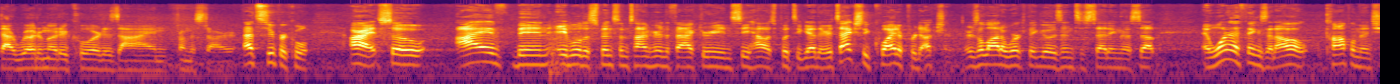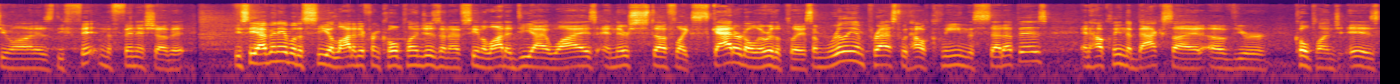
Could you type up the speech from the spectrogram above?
that rotomolded cooler design from the start. That's super cool. All right, so I've been able to spend some time here in the factory and see how it's put together. It's actually quite a production. There's a lot of work that goes into setting this up. And one of the things that I'll compliment you on is the fit and the finish of it. You see, I've been able to see a lot of different cold plunges and I've seen a lot of DIYs and there's stuff like scattered all over the place. I'm really impressed with how clean the setup is and how clean the backside of your cold plunge is.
